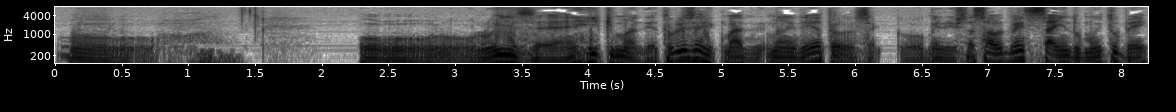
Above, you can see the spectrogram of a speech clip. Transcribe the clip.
O, o Luiz Henrique Mandetta. O Luiz Henrique Mandetta, o ministro da Saúde, vem saindo muito bem.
